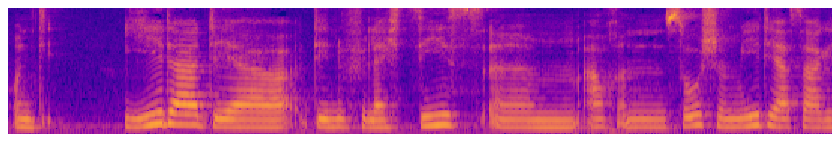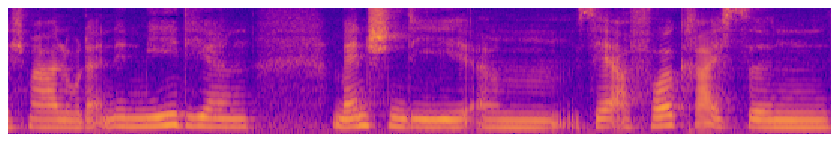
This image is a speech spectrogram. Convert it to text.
Und jeder, der, den du vielleicht siehst, ähm, auch in Social Media, sage ich mal, oder in den Medien, Menschen, die ähm, sehr erfolgreich sind,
